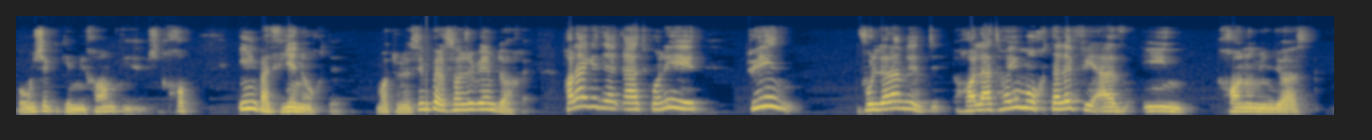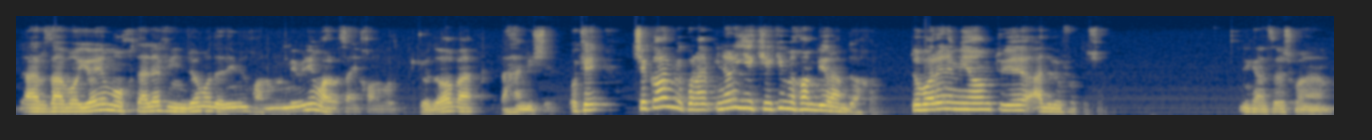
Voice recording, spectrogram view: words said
به اون شکلی که می‌خوام دیده میشه. خب این پس یه نقطه. ما تونستیم پرسوناژ رو بیاریم داخل. حالا اگه دقت کنید توی این فولدرم دید حالت های مختلفی از این خانم اینجاست. در زوایای مختلف اینجا ما داریم این خانم رو می‌بینیم. حالا مثلا این خانم جدا و به همیشه. okay؟ چه کار می‌کنم؟ اینا رو یکی یکی می‌خوام بیارم داخل. دوباره نمیام توی Adobe Photoshop این کنسلش کنم.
